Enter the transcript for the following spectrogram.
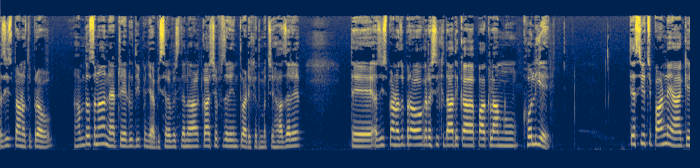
ਅਜ਼ੀਜ਼ ਭੈਣੋ ਤੇ ਭਰਾਓ ਹਮਦੋਸਨਾ net radio ਦੀ ਪੰਜਾਬੀ ਸਰਵਿਸ ਦੇ ਨਾਲ ਕਾਸ਼ਫ ਜ਼ਰੀਨ ਤੁਹਾਡੀ ਖidmat 'ਚ ਹਾਜ਼ਰ ਹੈ ਤੇ ਅਜ਼ੀਜ਼ ਭੈਣੋ ਤੇ ਭਰਾਓ ਅਗਰ ਅਸੀਂ ਖੁਦਾ ਦੇ ਪਾਕ ਕਲਾਮ ਨੂੰ ਖੋਲੀਏ ਤੇ ਅਸੀਂ ਉੱਚ ਪੜ੍ਹਨੇ ਆ ਕਿ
